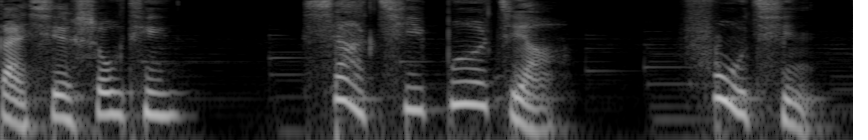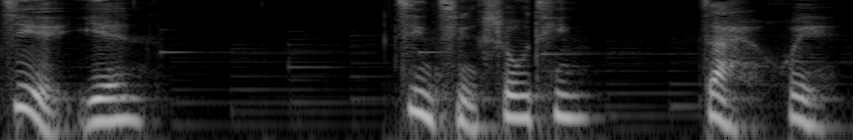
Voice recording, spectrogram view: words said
感谢收听，下期播讲《父亲戒烟》，敬请收听，再会。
